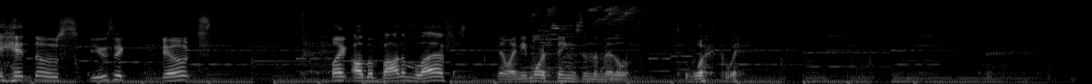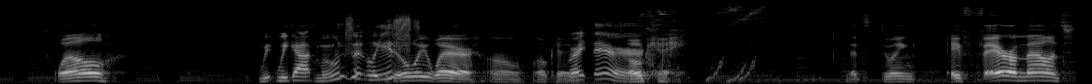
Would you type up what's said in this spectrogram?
hit those music notes like on the bottom left. No, I need more things in the middle to work with. Well, We, we got moons at least. do we where? Oh, okay. Right there. Okay. That's doing a fair amount.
